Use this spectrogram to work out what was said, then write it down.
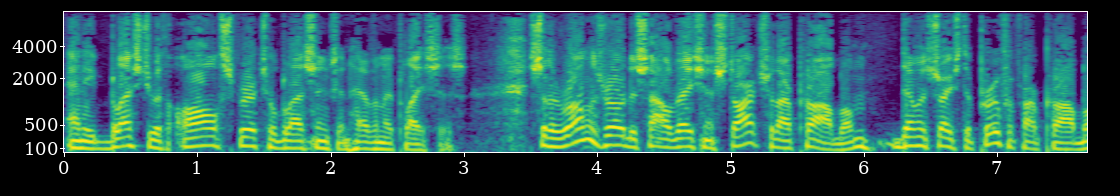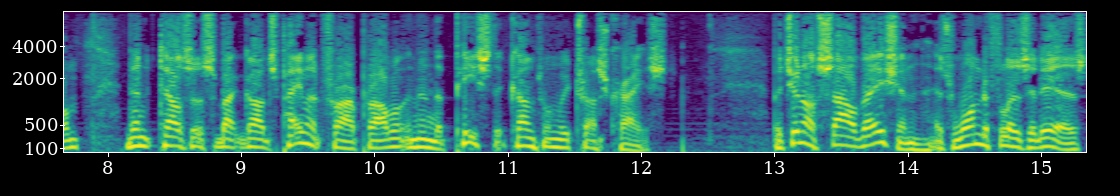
And he blessed you with all spiritual blessings in heavenly places. So the Romans road to salvation starts with our problem, demonstrates the proof of our problem, then it tells us about God's payment for our problem, and then the peace that comes when we trust Christ. But you know, salvation, as wonderful as it is,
